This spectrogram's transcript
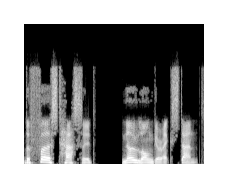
the first Hasid, no longer extant.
